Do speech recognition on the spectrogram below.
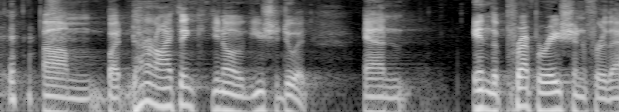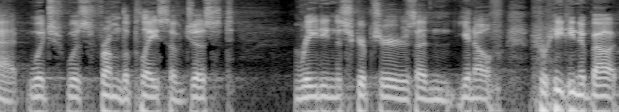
um, but no, no, no. I think you know you should do it. And in the preparation for that, which was from the place of just reading the scriptures and you know reading about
